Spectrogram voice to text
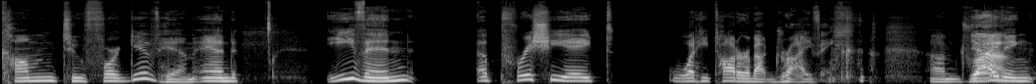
come to forgive him and even appreciate what he taught her about driving. um, driving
